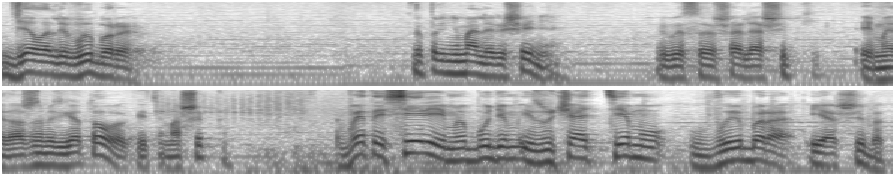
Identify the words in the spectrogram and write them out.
делали выборы, вы принимали решения, и вы совершали ошибки. И мы должны быть готовы к этим ошибкам. В этой серии мы будем изучать тему выбора и ошибок.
